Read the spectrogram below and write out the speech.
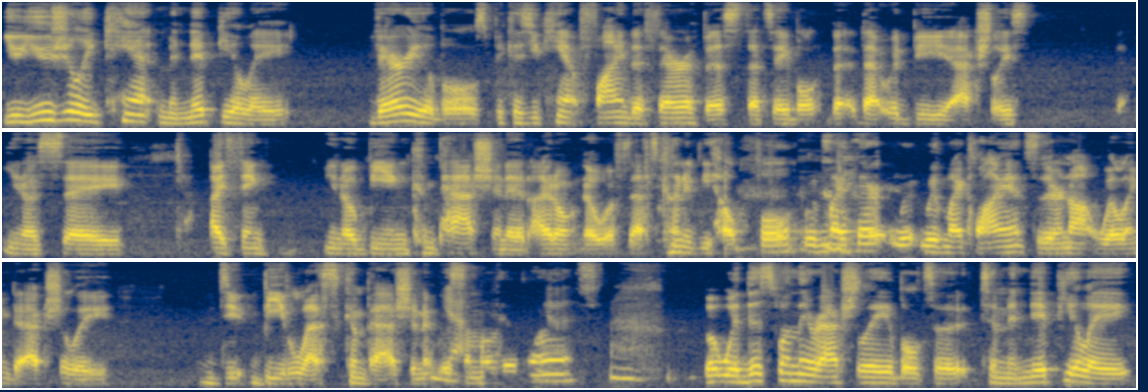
you usually can't manipulate variables because you can't find a therapist that's able that, that would be actually, you know, say, I think you know being compassionate. I don't know if that's going to be helpful with my ther- with my clients. They're not willing to actually do, be less compassionate with yeah. some of their clients. but with this one, they were actually able to to manipulate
